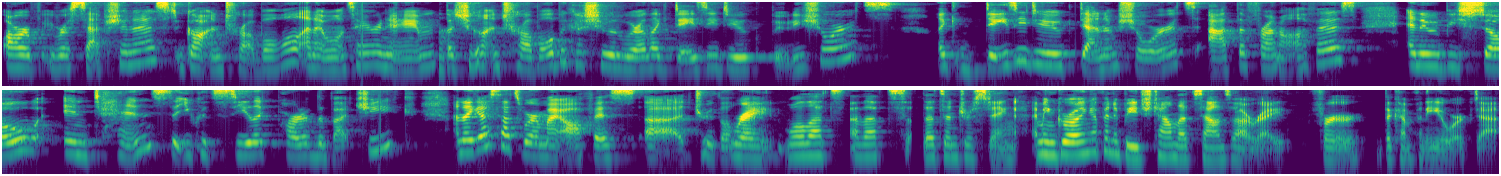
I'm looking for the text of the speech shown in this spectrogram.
our receptionist got in trouble, and I won't say her name, but she got in trouble because she would wear like Daisy Duke booty shorts, like Daisy Duke denim shorts at the front office. And it would be so intense that you could see like part of the butt cheek. And I guess that's where my office uh, drew the line. Right. Well, that's that's that's interesting. I mean, growing up in a beach town, that sounds about right for the company you worked at.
